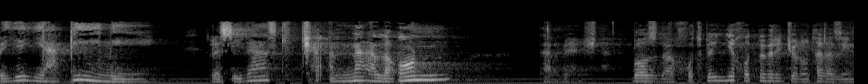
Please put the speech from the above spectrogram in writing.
به یه یقینی رسیده است که کنه الان در بهشتن باز در خطبه یه خطبه برید جلوتر از این.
